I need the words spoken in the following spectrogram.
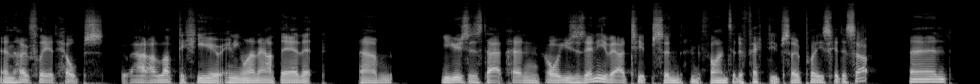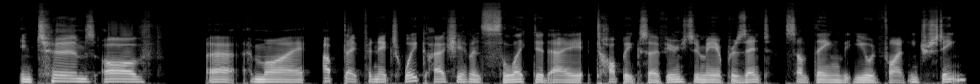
and hopefully it helps you out. I'd love to hear anyone out there that um, uses that and or uses any of our tips and, and, finds it effective. So please hit us up. And in terms of uh, my update for next week, I actually haven't selected a topic. So if you're interested in me to present something that you would find interesting,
